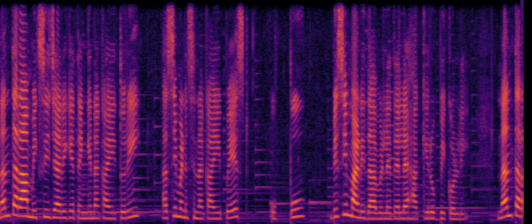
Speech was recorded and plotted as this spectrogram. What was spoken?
ನಂತರ ಮಿಕ್ಸಿ ಜಾರಿಗೆ ತೆಂಗಿನಕಾಯಿ ತುರಿ, ಹಸಿಮೆಣಸಿನಕಾಯಿ ಪೇಸ್ಟ್, ಉಪ್ಪು, ಬಿಸಿ ಮಾಡಿದ ವಿಳೆದೆಲೆ ಹಾಕಿ ರುಬ್ಬಿಕೊಳ್ಳಿ. ನಂತರ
